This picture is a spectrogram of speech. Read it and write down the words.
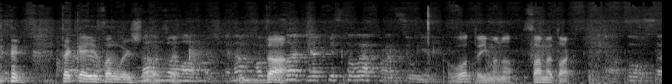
Таке і залишилося. лампочки. Нам показати, як пістолет працює. От іменно, саме так. А то все.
